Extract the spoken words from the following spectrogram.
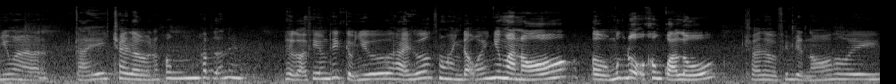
nhưng mà cái trailer nó không hấp dẫn em. Thể loại phim thích kiểu như hài hước xong hành động ấy nhưng mà nó ở mức độ không quá lố. Trailer phim Việt nó hơi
